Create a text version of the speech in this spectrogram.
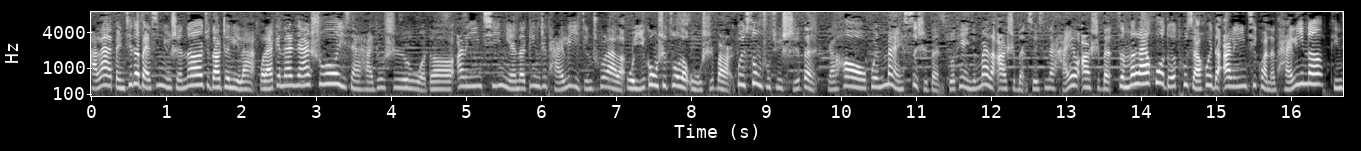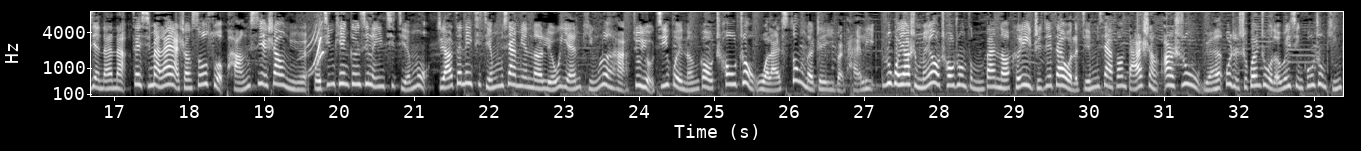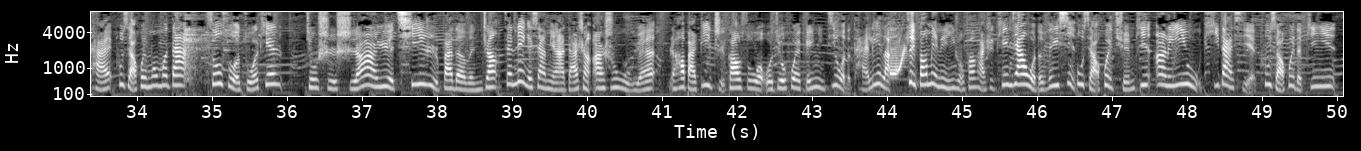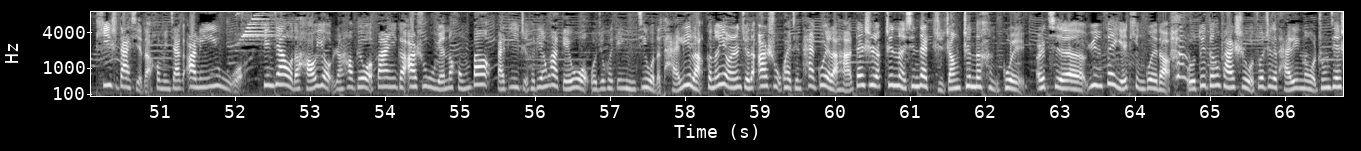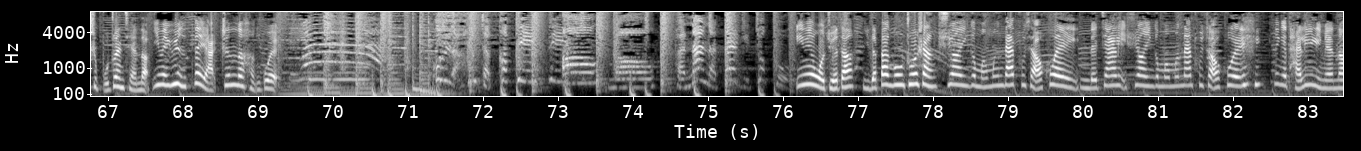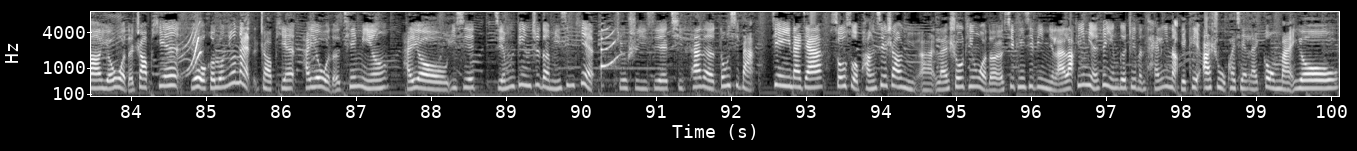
好啦，本期的百思女神呢就到这里啦。我来跟大家说一下哈，就是我的二零一七年的定制台历已经出来了。我一共是做了五十本，会送出去十本，然后会卖四十本。昨天已经卖了二十本，所以现在还有二十本。怎么来获得兔小慧的二零一七款的台历呢？挺简单的，在喜马拉雅上搜索“螃蟹少女”。我今天更新了一期节目，只要在那期节目下面呢留言评论哈，就有机会能够抽中我来送的这一本台历。如果要是没有抽中怎么办呢？可以直接在我的。节目下方打赏二十五元，或者是关注我的微信公众平台“兔小慧么么哒”，搜索昨天。就是十二月七日发的文章，在那个下面啊打赏二十五元，然后把地址告诉我，我就会给你寄我的台历了。最方便的一种方法是添加我的微信兔小慧全拼二零一五 T 大写，兔小慧的拼音 T 是大写的，后面加个二零一五，添加我的好友，然后给我发一个二十五元的红包，把地址和电话给我，我就会给你寄我的台历了。可能有人觉得二十五块钱太贵了哈，但是真的现在纸张真的很贵，而且运费也挺贵的。我对灯发誓，我做这个台。历呢，我中间是不赚钱的，因为运费啊真的很贵。因为我觉得你的办公桌上需要一个萌萌哒兔小慧，你的家里需要一个萌萌哒兔小慧。那个台历里面呢，有我的照片，有我和罗牛奶的照片，还有我的签名，还有一些节目定制的明信片，就是一些其他的东西吧。建议大家搜索“螃蟹少女”啊，来收听我的谢天谢地你来了，可以免费赢得这本台历呢，也可以二十五块钱来购买哟。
